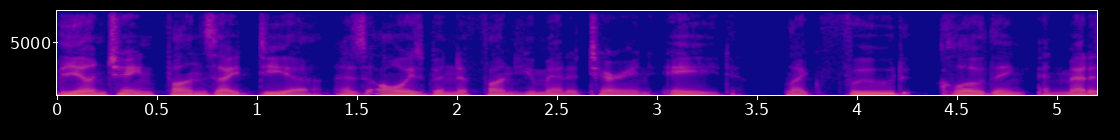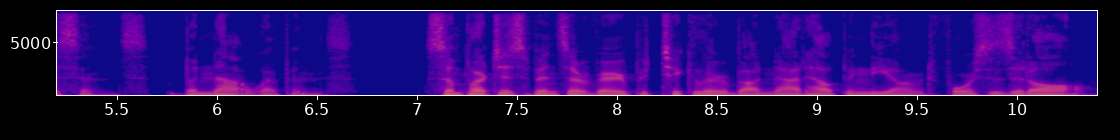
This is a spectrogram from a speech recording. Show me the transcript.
The Unchained Fund's idea has always been to fund humanitarian aid, like food, clothing, and medicines, but not weapons. Some participants are very particular about not helping the armed forces at all.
